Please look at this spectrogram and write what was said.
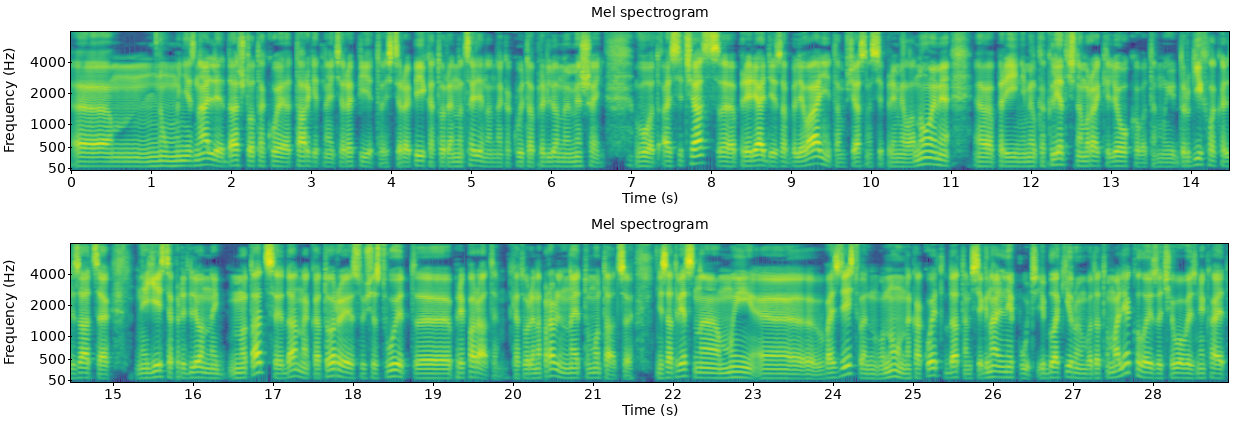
э, ну, мы не знали, да, что такое таргетная терапия, то есть терапия, которая нацелена на какую-то определенную мишень, вот, а сейчас э, при ряде заболеваний, там, в частности, при меланоме, э, при немелкоклеточном раке легкого, там и других локализациях, есть определенные мутации, да, на которые существуют э, препараты, которые направлены на эту мутацию. И, соответственно, мы э, воздействуем ну, на какой-то да, там, сигнальный путь и блокируем вот эту молекулу, из-за чего возникает,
